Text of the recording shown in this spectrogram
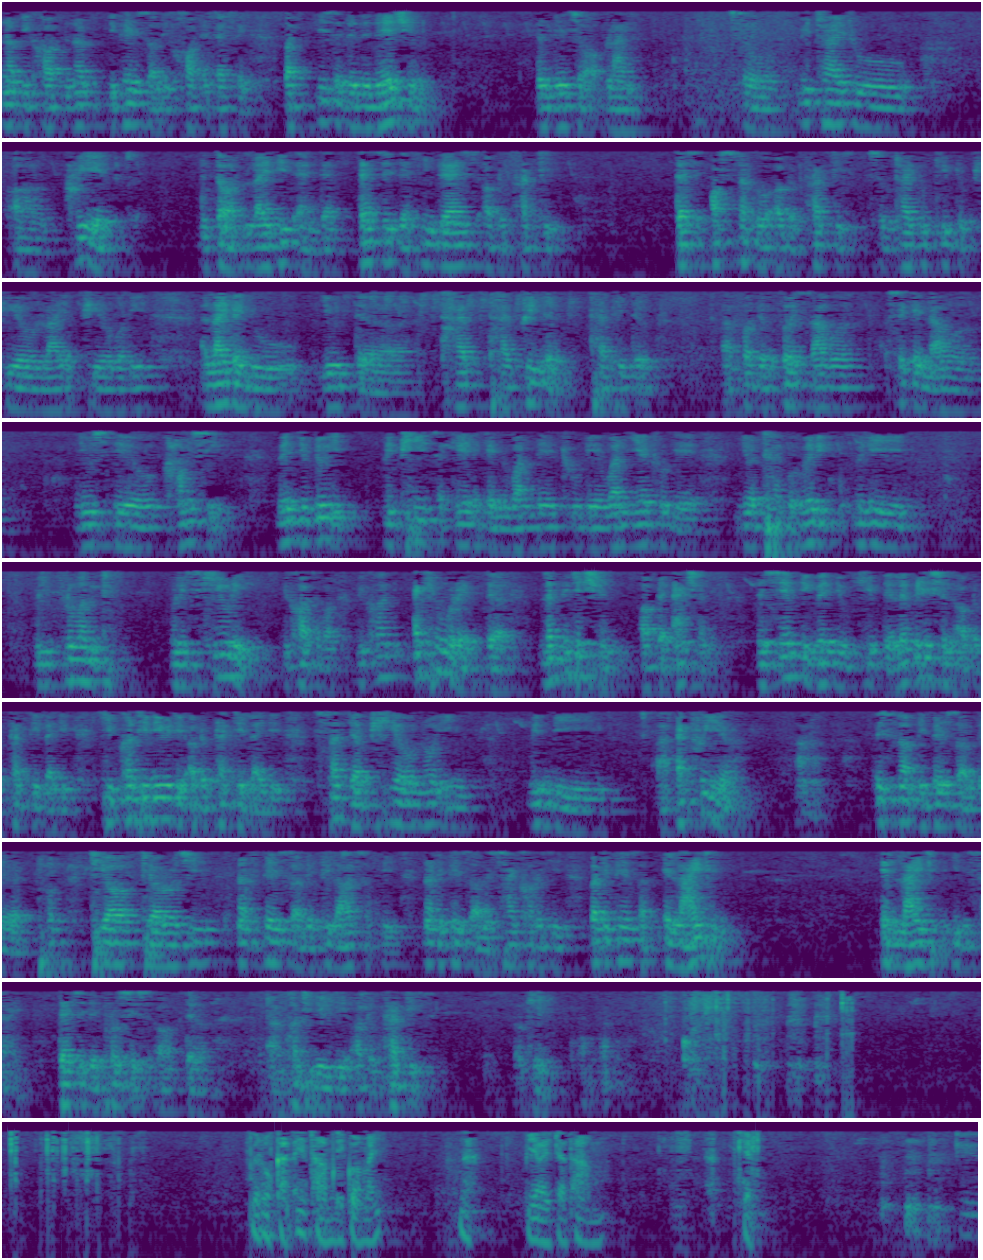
Not because not depends on the cause and effect, but it's the, the nature, the nature of life. So we try to uh, create the thought like it and that. That's it, the hindrance of the practice. That's the obstacle of the practice. So try to keep the pure light, pure body. Like you use the type type printer, type printer uh, for the first hour, second hour, you still clumsy. When you do it, repeat again, again, one day, two day, one year, two day, your type very, really, really fluent, really skilled because of because accumulate the repetition of the action The same thing when you keep the repetition of the practice like this, keep continuity of the practice like this, such a pure knowing will be uh, appear. Uh, it's not depends on the theology, not depends on the philosophy, not depends on the psychology, but depends on enlightened, enlightened insight. That's the process of the uh, continuity of the practice. Okay. เปิดโอกาสให้ทำดีกว่าไหมนะมีอะไรจะทำเห็นคือ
